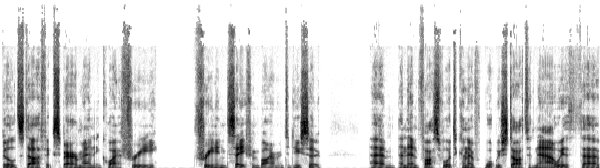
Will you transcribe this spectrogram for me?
build stuff, experiment in quite a free, free and safe environment to do so. Um, and then fast forward to kind of what we've started now with uh,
